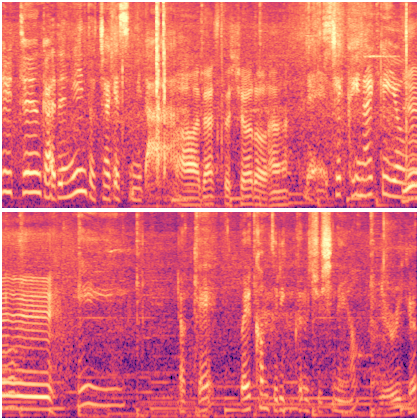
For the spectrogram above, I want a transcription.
힐튼 가든인 도착했습니다. Ah, that's the shuttle, huh? 네, 체크인 할게요. Yay. 헤이. 이렇게 웰컴 드링크를 주시네요. Here we go.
